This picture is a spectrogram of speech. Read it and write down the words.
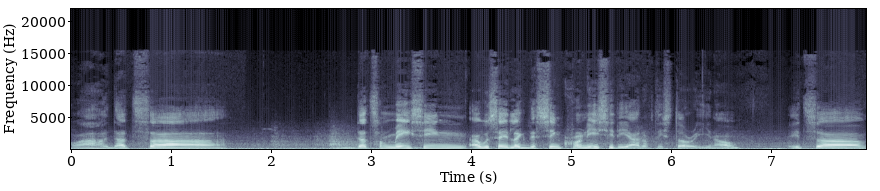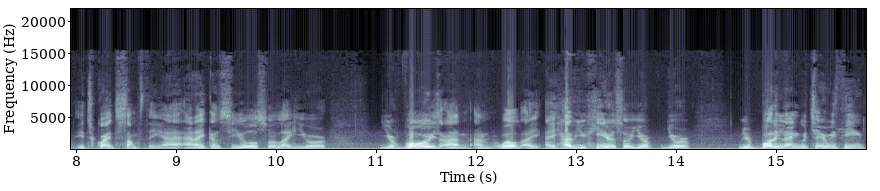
Wow, that's uh, that's amazing. I would say like the synchronicity out of this story. You know, it's uh, it's quite something, and I can see also like your your voice and and well, I, I have you here, so your your your body language, everything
